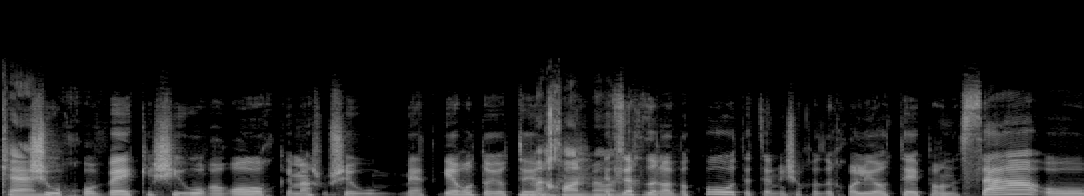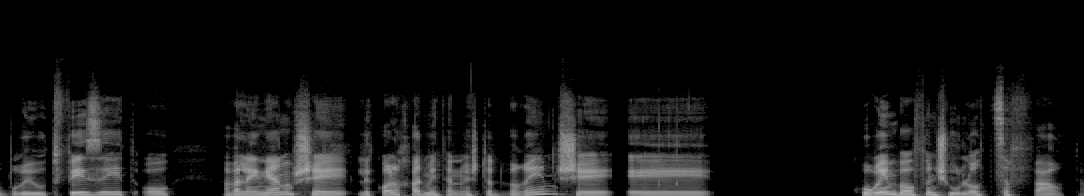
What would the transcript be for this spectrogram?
כן. שהוא חווה כשיעור ארוך, כמשהו שהוא מאתגר אותו יותר. נכון מאוד. אצלך זה רווקות, אצל מישהו אחר זה יכול להיות אה, פרנסה או בריאות פיזית, או... אבל העניין הוא שלכל אחד מאיתנו יש את הדברים ש... קורים באופן שהוא לא צפה אותם.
